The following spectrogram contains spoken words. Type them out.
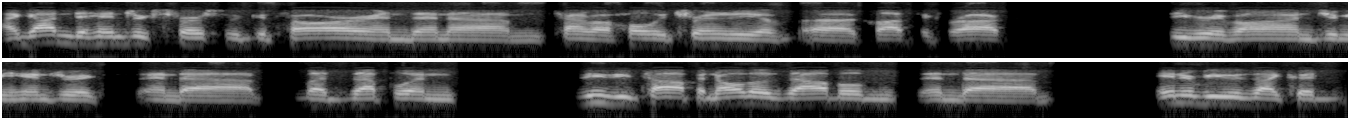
I got into Hendrix first with guitar, and then um, kind of a holy trinity of uh, classic rock: Stevie Ray Vaughan, Jimi Hendrix, and uh, Led Zeppelin, ZZ Top, and all those albums and uh, interviews I could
